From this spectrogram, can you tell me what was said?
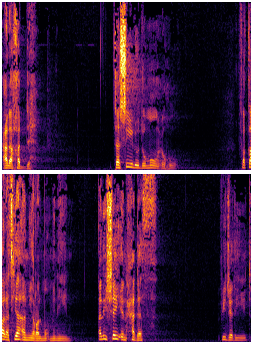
على خده تسيل دموعه. فقالت يا أمير المؤمنين الي شيء حدث؟ في جديد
